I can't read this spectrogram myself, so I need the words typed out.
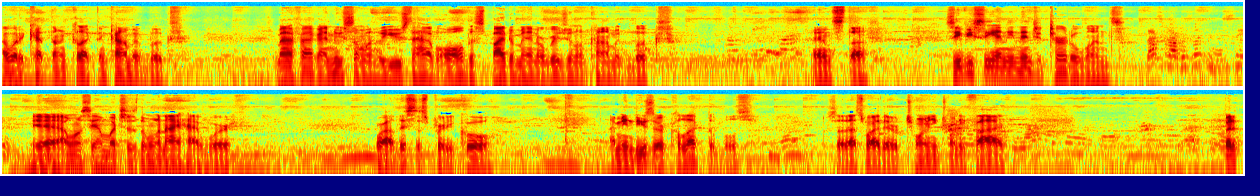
I would have kept on collecting comic books. Matter of fact, I knew someone who used to have all the Spider-Man original comic books and stuff. See if you see any Ninja Turtle ones. That's what I was looking to see. Yeah, I want to see how much is the one I have worth. Wow, this is pretty cool. I mean, these are collectibles. So that's why they're 20, 25. But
